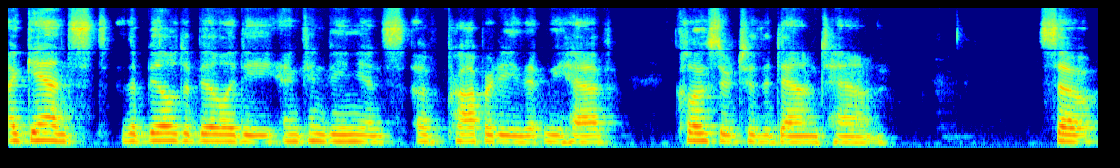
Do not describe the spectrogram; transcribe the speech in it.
against the buildability and convenience of property that we have closer to the downtown. So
